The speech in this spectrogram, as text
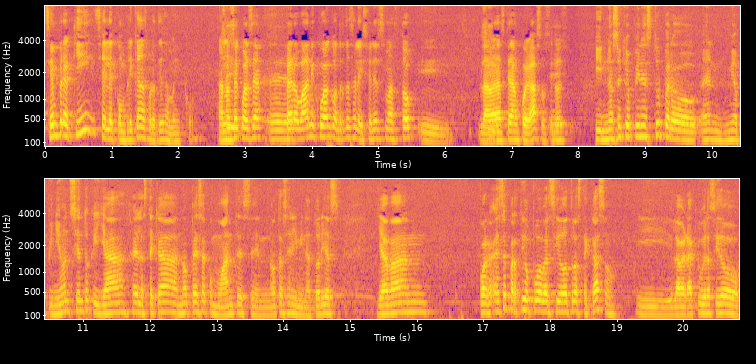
Siempre aquí se le complican los partidos a México. O sea, no Sí, sé cuál sea. eh, pero van y juegan contra otras selecciones más top y la Sí. verdad es que dan juegazos. Entonces, Eh, y no sé qué opinas tú, pero en mi opinión siento que ya el Azteca no pesa como antes en otras eliminatorias. Ya van... Por, ese partido pudo haber sido otro aztecaso. Y la verdad que hubiera sido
